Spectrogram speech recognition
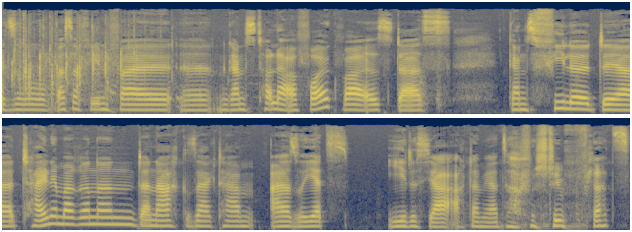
Also was auf jeden Fall äh, ein ganz toller Erfolg war, ist, dass ganz viele der Teilnehmerinnen danach gesagt haben, also jetzt jedes Jahr 8. März auf dem Stübenplatz.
